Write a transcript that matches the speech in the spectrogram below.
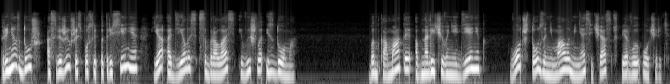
Приняв душ, освежившись после потрясения, я оделась, собралась и вышла из дома. Банкоматы, обналичивание денег – вот что занимало меня сейчас в первую очередь.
